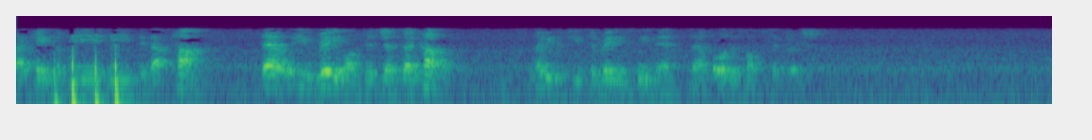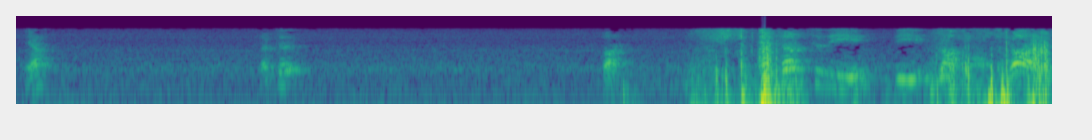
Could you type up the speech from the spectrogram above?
that case of the, the, the that pump, there all you really want is just a cover. No reason for you to really squeeze it in. Therefore, there's not secretion. Yeah? That's it? Fine. Turn to the the Rav. The Rav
